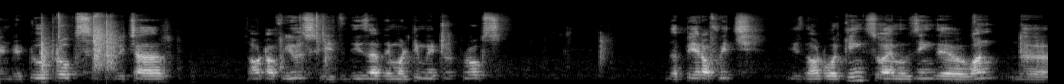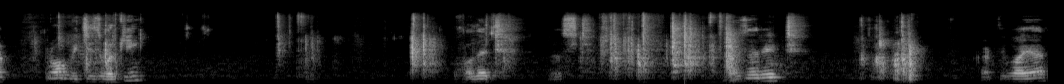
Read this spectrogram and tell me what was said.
and two probes which are not of use these are the multimeter probes the pair of which is not working. So I am using the one the probe which is working. For that just measure it cut the wire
